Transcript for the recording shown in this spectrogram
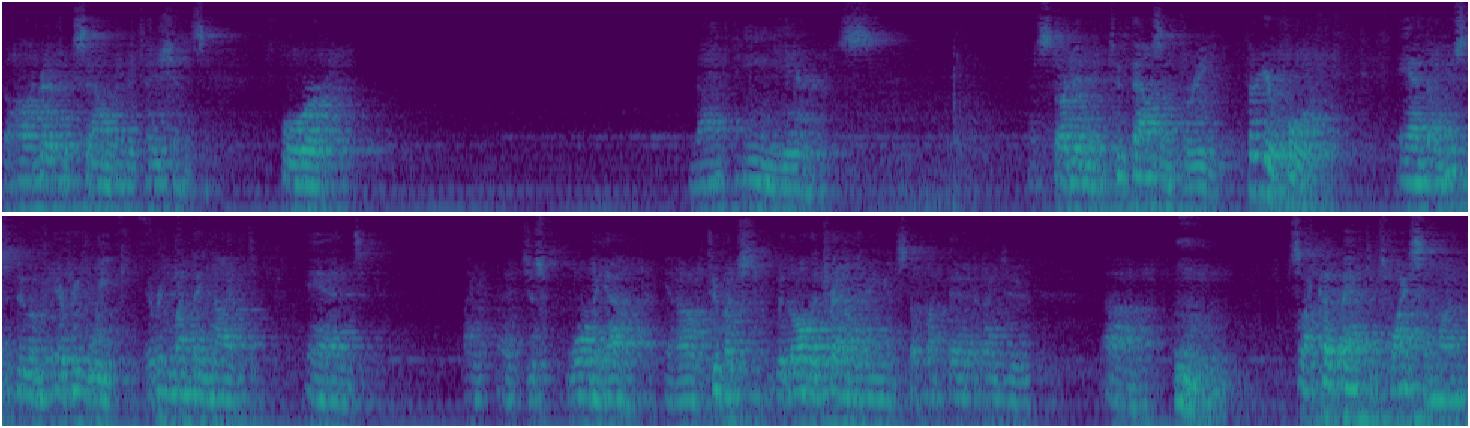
the holographic sound meditations, for 19 years. I started in 2003, three or four, and I used to do them every week, every Monday night, and I, it just wore me out, you know, too much with all the traveling and stuff like that that I do. Um, so I cut back to twice a month,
